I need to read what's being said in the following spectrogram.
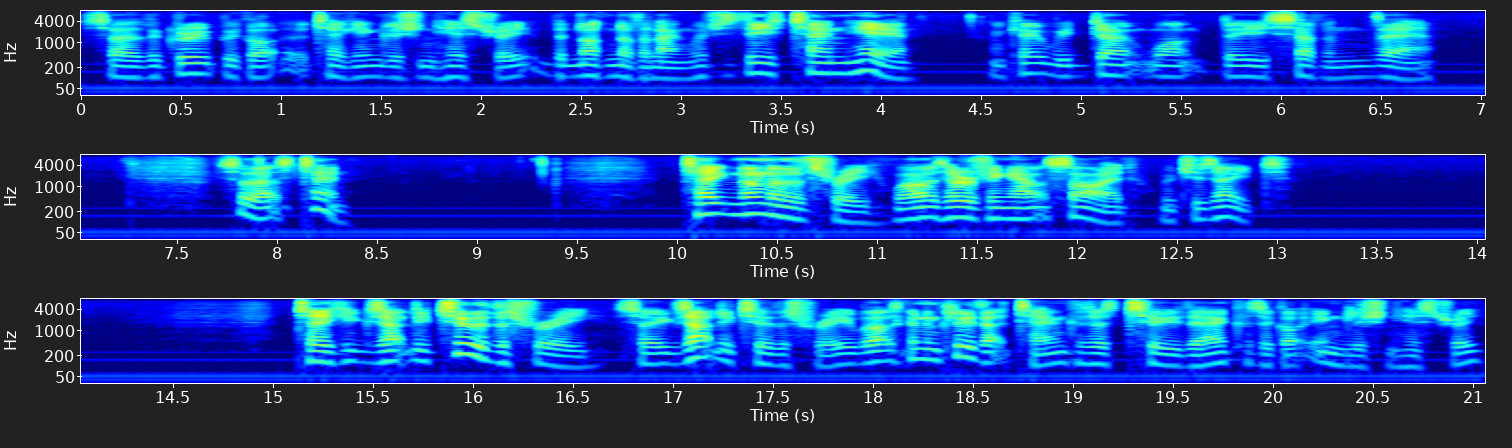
So the group we've got take English and history, but not another language. Is these 10 here. Okay, we don't want the 7 there. So that's 10. Take none of the three. Well, it's everything outside, which is 8. Take exactly two of the three. So exactly two of the three. Well, that's going to include that 10 because there's two there because I've got English and history.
